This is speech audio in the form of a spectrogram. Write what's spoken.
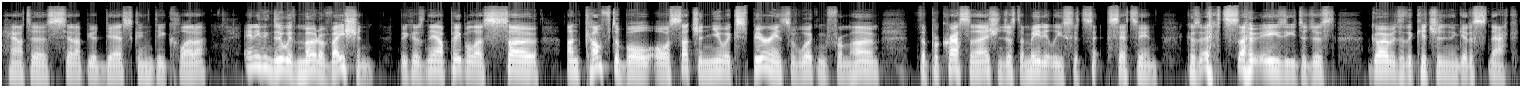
how to set up your desk and declutter, anything to do with motivation, because now people are so uncomfortable or such a new experience of working from home, the procrastination just immediately sits, sets in because it's so easy to just go over to the kitchen and get a snack,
